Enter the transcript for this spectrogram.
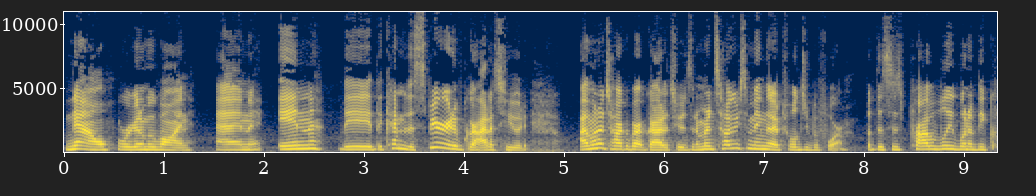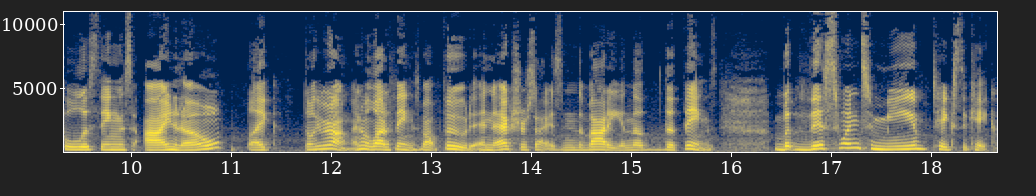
Now we're gonna move on. And in the the kind of the spirit of gratitude, I want to talk about gratitudes, and I'm going to tell you something that I've told you before. But this is probably one of the coolest things I know. Like, don't get me wrong, I know a lot of things about food and exercise and the body and the the things. But this one to me takes the cake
